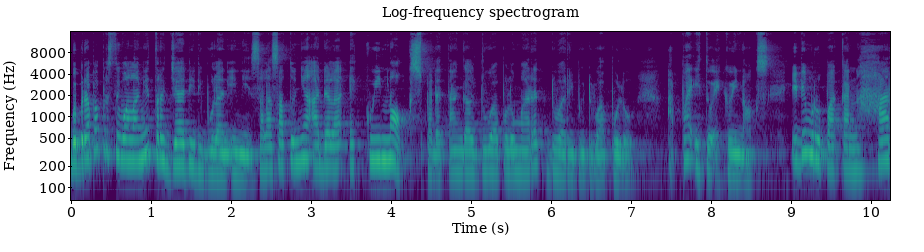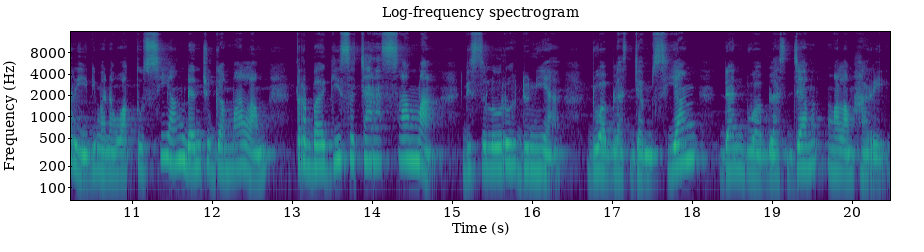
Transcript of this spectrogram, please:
Beberapa peristiwa langit terjadi di bulan ini. Salah satunya adalah equinox pada tanggal 20 Maret 2020. Apa itu equinox? Ini merupakan hari di mana waktu siang dan juga malam terbagi secara sama di seluruh dunia. 12 jam siang dan 12 jam malam hari.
